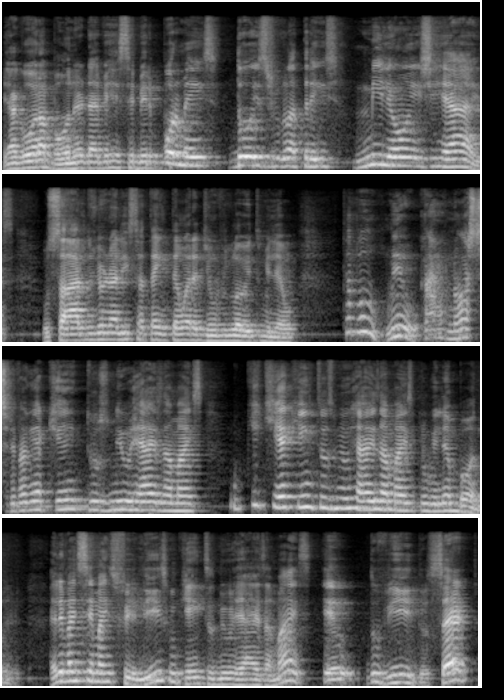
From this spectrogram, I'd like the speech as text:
e agora Bonner deve receber por mês 2,3 milhões de reais, O salário do jornalista até então era de 1,8 milhão. Tá bom, meu, cara, nossa, ele vai ganhar 500 mil reais a mais. O que, que é 500 mil reais a mais para o William Bonner? Ele vai ser mais feliz com 500 mil reais a mais? Eu duvido, certo?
